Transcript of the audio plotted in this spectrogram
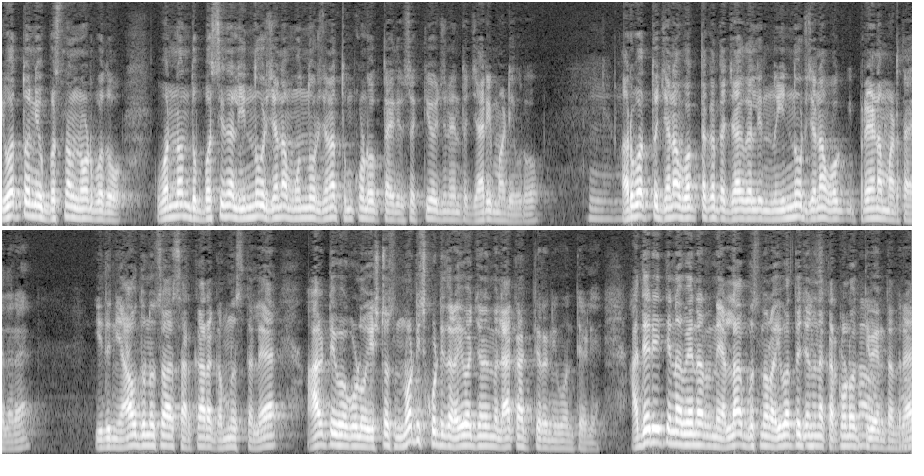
ಇವತ್ತು ನೀವು ಬಸ್ನಲ್ಲಿ ನೋಡ್ಬೋದು ಒಂದೊಂದು ಬಸ್ಸಿನಲ್ಲಿ ಇನ್ನೂರು ಜನ ಮುನ್ನೂರು ಜನ ತುಂಬ್ಕೊಂಡು ಹೋಗ್ತಾ ಇದ್ದೀವಿ. ಶಕ್ತಿ ಯೋಜನೆ ಅಂತ ಜಾರಿ ಮಾಡಿವರು. ಅರುವತ್ತು ಜನ ಹೋಗ್ತಕ್ಕಂಥ ಜಾಗದಲ್ಲಿ ಇನ್ನು ಇನ್ನೂರು ಜನ ಹೋಗಿ ಪ್ರಯಾಣ ಮಾಡ್ತಾ ಇದ್ದಾರೆ. ಇದನ್ನು ಯಾವುದನ್ನು ಸಹ ಸರ್ಕಾರ ಗಮನಿಸ್ತಲೇ ಆರ್ ಟಿ ಒಗಳು ಎಷ್ಟೊಂದು ನೋಟಿಸ್ ಕೊಟ್ಟಿದ್ದಾರೆ ಐವತ್ತು ಜನದ ಮೇಲೆ ಯಾಕೆ ಹಾಕ್ತೀರಾ ನೀವು ಅಂತೇಳಿ. ಅದೇ ರೀತಿ ನಾವೇನಾದ್ರು ಎಲ್ಲ ಬಸ್ನಲ್ಲಿ ಐವತ್ತು ಜನನ ಕರ್ಕೊಂಡು ಹೋಗ್ತೀವಿ ಅಂತಂದರೆ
